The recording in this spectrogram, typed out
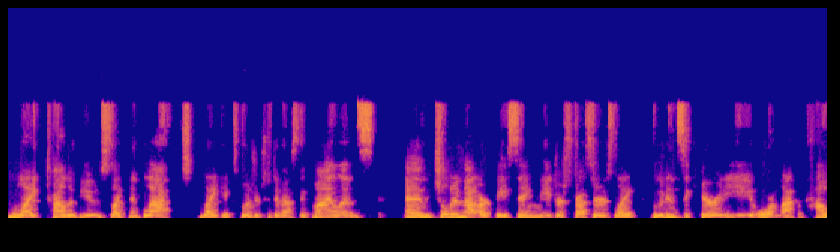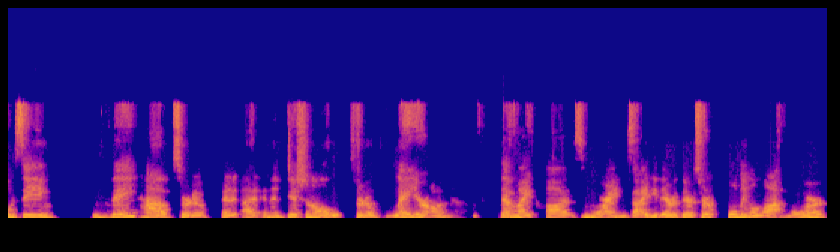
like child abuse, like neglect, like exposure to domestic violence, and children that are facing major stressors like food insecurity or lack of housing. They have sort of a, a, an additional sort of layer on them that might cause more anxiety. They're, they're sort of holding a lot more.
